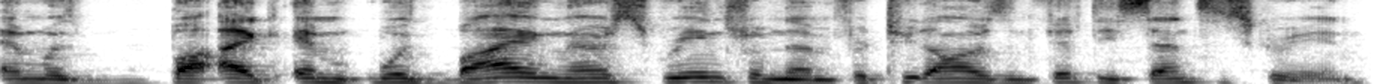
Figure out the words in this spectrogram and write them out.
and was bu- like and was buying their screens from them for two dollars and fifty cents a screen.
